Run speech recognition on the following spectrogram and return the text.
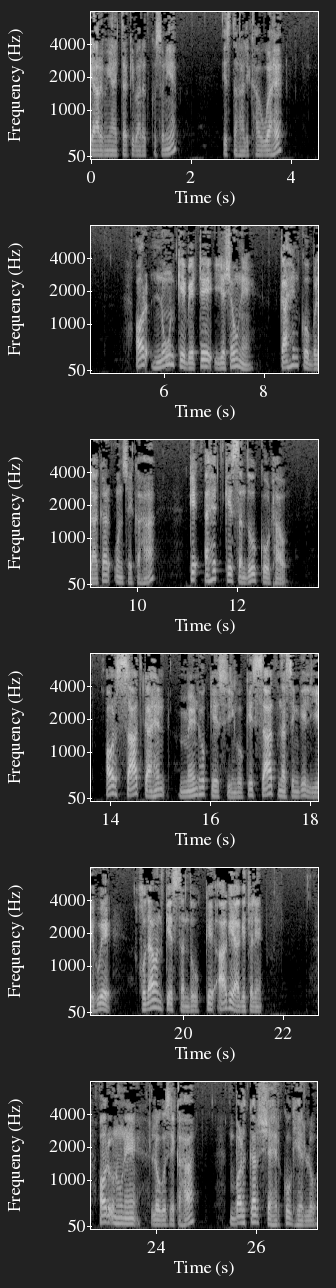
گیارہویں آیت تک عبارت کو سنیے۔ اس طرح لکھا ہوا ہے۔ اور نون کے بیٹے یشو نے کاہن کو بلا کر ان سے کہا کہ عہد کے صندوق کو اٹھاؤ اور سات کاہن مینڈوں کے سینگوں کے سات نرسنگے لیے ہوئے خداون کے صندوق کے آگے آگے چلیں۔ اور انہوں نے لوگوں سے کہا، بڑھ کر شہر کو گھیر لو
